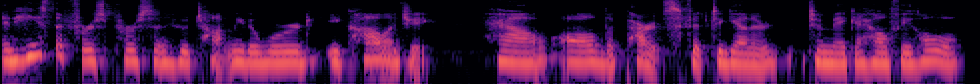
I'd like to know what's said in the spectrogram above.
And he's the first person who taught me the word ecology, how all the parts fit together to make a healthy whole.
